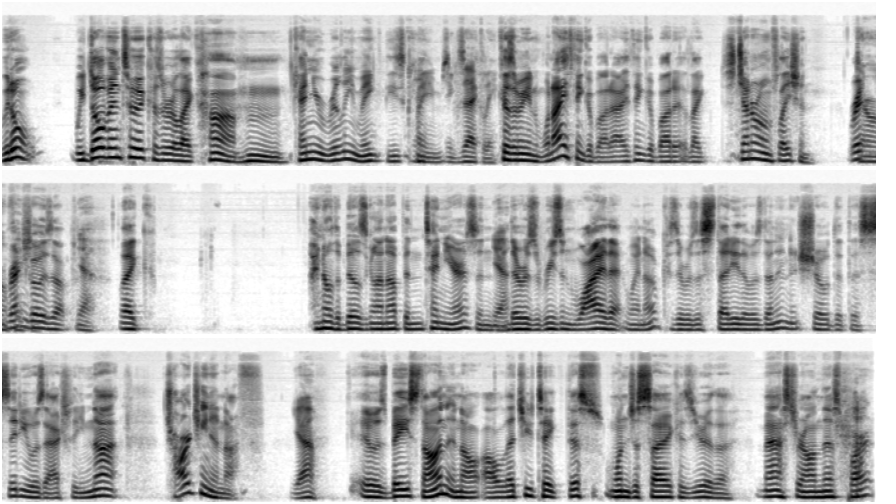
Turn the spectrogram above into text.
we don't we dove into it because we were like, huh, hmm, can you really make these Yeah, claims? exactly. Because I mean, when I think about it, I think about it like just general inflation. Rent, General rent inflation. goes up. Yeah. Like, I know the bill's gone up in ten years, and Yeah. there was a reason why that went up because there was a study that was done, and it showed that the city was actually not charging enough. Yeah. It was based on, and I'll I'll let you take this one, Josiah, because you're the master on this part.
